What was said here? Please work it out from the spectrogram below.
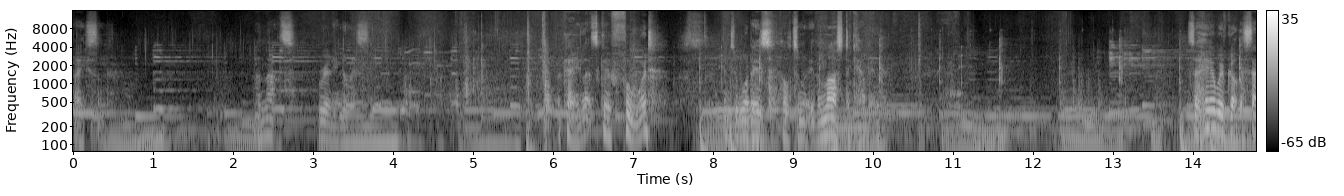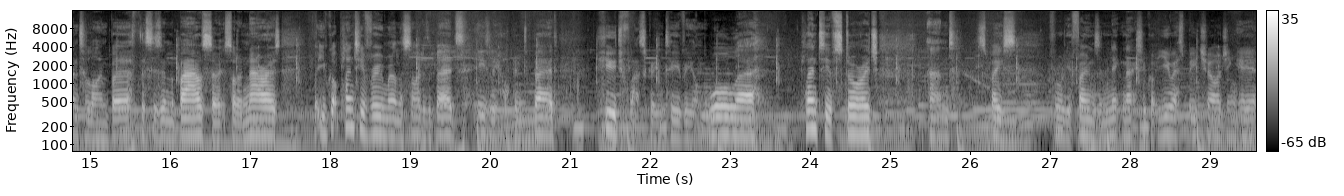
basin. And that's really nice. Okay, let's go forward into what is ultimately the master cabin. So here we've got the centerline berth. This is in the bows, so it sort of narrows, but you've got plenty of room around the side of the beds, easily hop into bed, huge flat screen TV on the wall there, plenty of storage and space for all your phones and knickknacks. You've got USB charging here,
